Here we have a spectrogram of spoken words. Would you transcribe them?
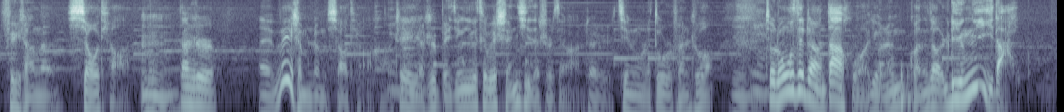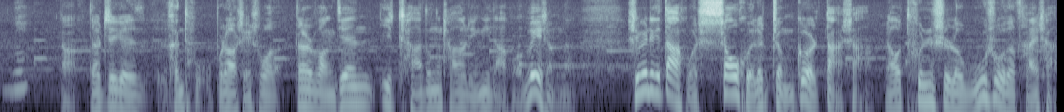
非常的萧条。嗯，但是，哎，为什么这么萧条哈？对这也是北京一个特别神奇的事情啊，这是进入了都市传说。嗯就龙福寺这场大火，有人管它叫灵异大火。啊，但这个很土，不知道谁说的。但是网间一查都能查到灵异大火，为什么呢？是因为这个大火烧毁了整个大厦，然后吞噬了无数的财产，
